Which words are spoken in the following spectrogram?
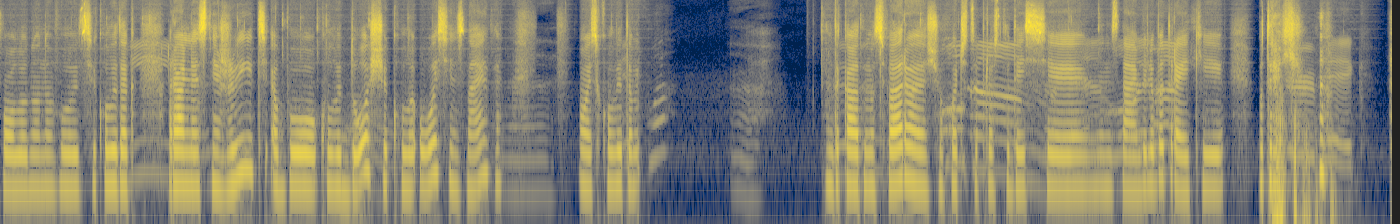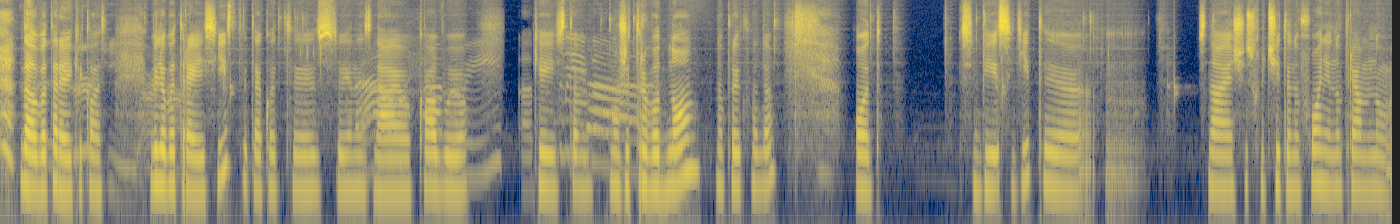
холодно на вулиці, коли так реально сніжить, або коли дощ, коли осінь, знаєте. Ось коли там така атмосфера, що хочеться просто десь, е, не знаю, біля батарейки. Батарейки. Да, батарейки, клас. Біля батареї сісти, так от е, з, я не знаю, кавою, якийсь там, може, три в одно, наприклад, да? От. Собі сидіти, знаю, щось включити на фоні, ну прям, ну,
